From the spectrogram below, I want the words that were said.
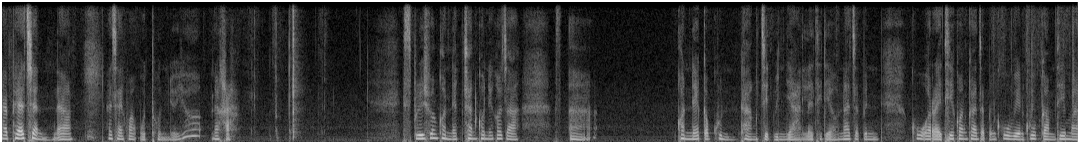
have passion นะ ให้ใช้ความอดทนเยอะ ๆ นะคะ spiritual connection คนนี้เขาจะอ่า connect กับคุณทางจิตวิญญาณเลยทีเดียว น่าจะเป็นคู่อะไรที่ค่อนข้างจะเป็นคู่เวรคู่กรรมที่มา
